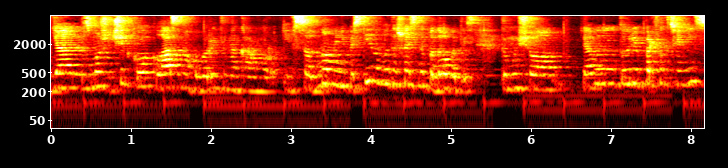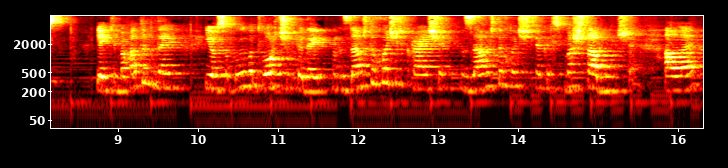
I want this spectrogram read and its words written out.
я не зможу чітко, класно говорити на камеру, і все одно мені постійно буде щось не подобатись, тому що я в натурі перфекціоніст, як і багато людей, і особливо творчих людей. Вони завжди хочуть краще, завжди хочуть якось масштабніше. Але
